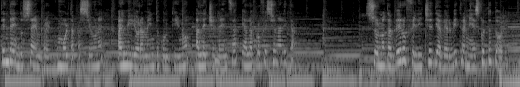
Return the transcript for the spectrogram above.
tendendo sempre con molta passione al miglioramento continuo, all'eccellenza e alla professionalità. Sono davvero felice di avervi tra i miei ascoltatori.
